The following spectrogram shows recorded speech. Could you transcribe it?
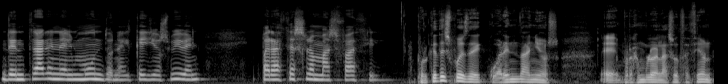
de entrar en el mundo en el que ellos viven para hacérselo más fácil. ¿Por qué después de 40 años, eh, por ejemplo, en la asociación,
